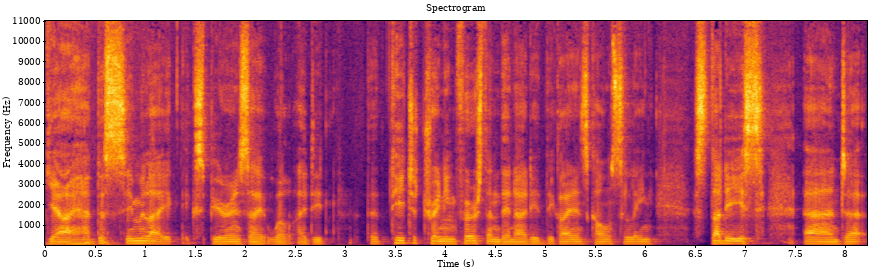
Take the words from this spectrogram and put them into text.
Yeah, I had the similar experience. I well, I did the teacher training first, and then I did the guidance counseling studies. And uh,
